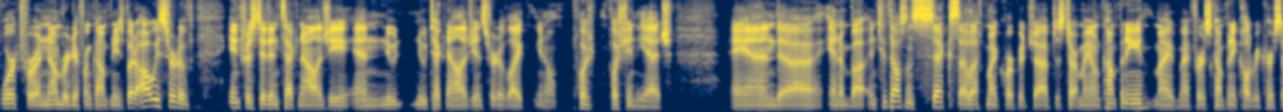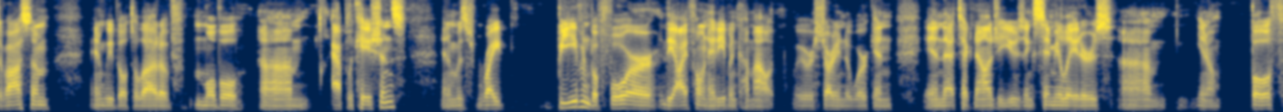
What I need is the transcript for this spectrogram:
worked for a number of different companies, but always sort of interested in technology and new new technology and sort of like you know push, pushing the edge. And uh, in about in 2006, I left my corporate job to start my own company. My my first company called Recursive Awesome, and we built a lot of mobile um, applications. And was right even before the iPhone had even come out. We were starting to work in in that technology using simulators. Um, you know, both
